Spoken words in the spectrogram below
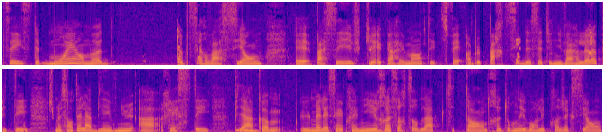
tu sais, c'était moins en mode observation euh, passive que carrément tu fais un peu partie de cet univers-là. Puis je me sentais la bienvenue à rester, puis à comme me laisser imprégner, ressortir de la petite tente, retourner voir les projections.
